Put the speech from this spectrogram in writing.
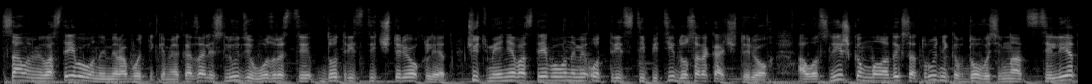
Самыми востребованными работниками оказались люди в возрасте до 34 лет, чуть менее востребованными от 35 до 44. А вот слишком молодых сотрудников до 18 лет лет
